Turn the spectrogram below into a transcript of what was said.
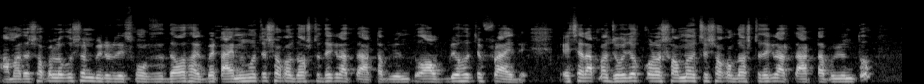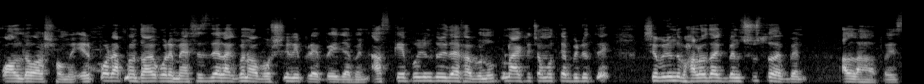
আমাদের শপের লোকেশন ভিডিও ডিসক্রিপশনে দেওয়া থাকবে। টাইমিং হচ্ছে সকাল দশটা থেকে রাত্রে আটটা পর্যন্ত। অফ ডে হচ্ছে ফ্রাইডে এছাড়া আপনার যোগাযোগ করার সময় হচ্ছে সকাল দশটা থেকে রাত্রে আটটা পর্যন্ত কল দেওয়ার সময়। এরপর আপনার দয়া করে মেসেজ দিয়ে রাখবেন, অবশ্যই রিপ্লাই পেয়ে যাবেন। আজকে পর্যন্তই দেখাবেন নতুন আরেকটি চমৎকার ভিডিওতে সে পর্যন্ত ভালো থাকবেন, সুস্থ থাকবেন। আল্লাহ হাফেজ।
